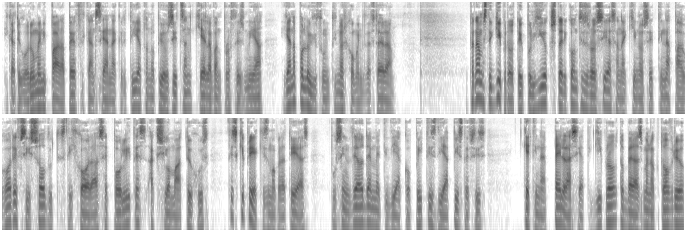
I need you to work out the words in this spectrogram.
Οι κατηγορούμενοι παραπέμφθηκαν σε ανακριτή, από τον οποίο ζήτησαν και έλαβαν προθεσμία για να απολογηθούν την ερχόμενη Δευτέρα. Περνάμε στην Κύπρο. Το Υπουργείο Εξωτερικών της Ρωσίας ανακοίνωσε την απαγόρευση εισόδου στη χώρα σε πολίτες αξιωματούχους της Κυπριακής Δημοκρατίας που συνδέονται με τη διακοπή της διαπίστευσης και την απέλαση από την Κύπρο τον περασμένο Οκτώβριο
